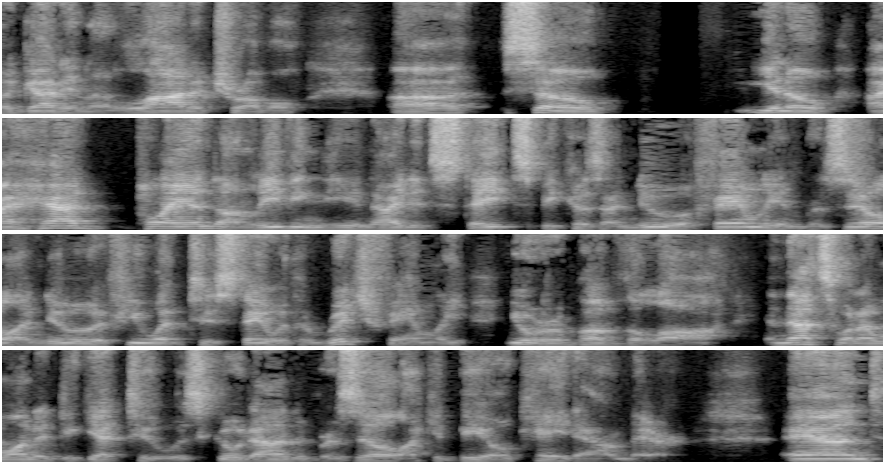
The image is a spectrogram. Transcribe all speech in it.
I got in a lot of trouble. Uh, so, you know, I had planned on leaving the United States because I knew a family in Brazil. I knew if you went to stay with a rich family, you were above the law. And that's what I wanted to get to was go down to Brazil. I could be okay down there. And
